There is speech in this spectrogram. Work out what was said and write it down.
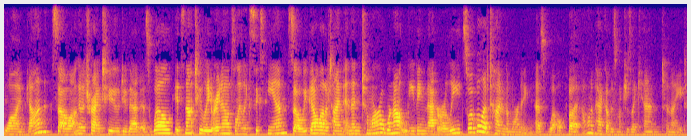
while I'm gone. So I'm gonna try to do that as well. It's not too late right now, it's only like 6 p.m. So we've got a lot of time and then tomorrow we're not leaving that early. So I will have time in the morning as well. But I wanna pack up as much as I can tonight.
